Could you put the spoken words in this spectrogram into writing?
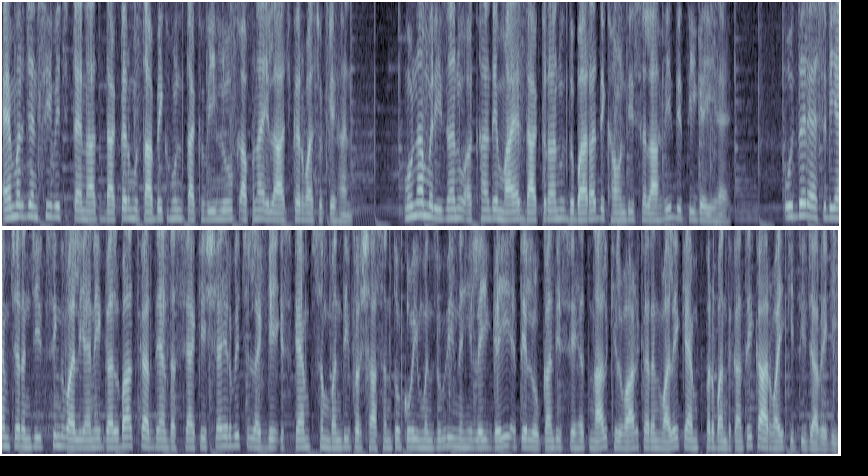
ਐਮਰਜੈਂਸੀ ਵਿੱਚ ਤੈਨਾਤ ਡਾਕਟਰ ਮੁਤਾਬਿਕ ਹੁਣ ਤੱਕ ਵੀ ਲੋਕ ਆਪਣਾ ਇਲਾਜ ਕਰਵਾ ਚੁੱਕੇ ਹਨ। ਉਹਨਾਂ ਮਰੀਜ਼ਾਂ ਨੂੰ ਅੱਖਾਂ ਦੇ ਮਾਇਰ ਡਾਕਟਰਾਂ ਨੂੰ ਦੁਬਾਰਾ ਦਿਖਾਉਣ ਦੀ ਸਲਾਹ ਵੀ ਦਿੱਤੀ ਗਈ ਹੈ। ਉਧਰ ਐਸਡੀਐਮ ਚਰਨਜੀਤ ਸਿੰਘ ਵਾਲੀਆ ਨੇ ਗੱਲਬਾਤ ਕਰਦਿਆਂ ਦੱਸਿਆ ਕਿ ਸ਼ਹਿਰ ਵਿੱਚ ਲੱਗੇ ਇਸ ਕੈਂਪ ਸੰਬੰਧੀ ਪ੍ਰਸ਼ਾਸਨ ਤੋਂ ਕੋਈ ਮਨਜ਼ੂਰੀ ਨਹੀਂ ਲਈ ਗਈ ਅਤੇ ਲੋਕਾਂ ਦੀ ਸਿਹਤ ਨਾਲ ਖਿਲਵਾੜ ਕਰਨ ਵਾਲੇ ਕੈਂਪ ਪ੍ਰਬੰਧਕਾਂ ਤੇ ਕਾਰਵਾਈ ਕੀਤੀ ਜਾਵੇਗੀ।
